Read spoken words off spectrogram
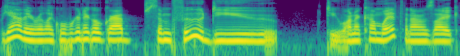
yeah, they were like, well, we're to go grab some food. Do you do you want to come with? And I was like,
